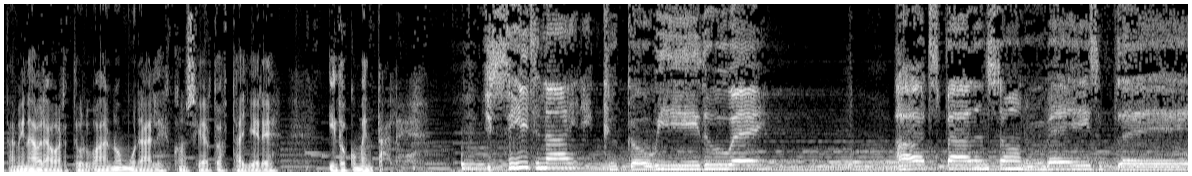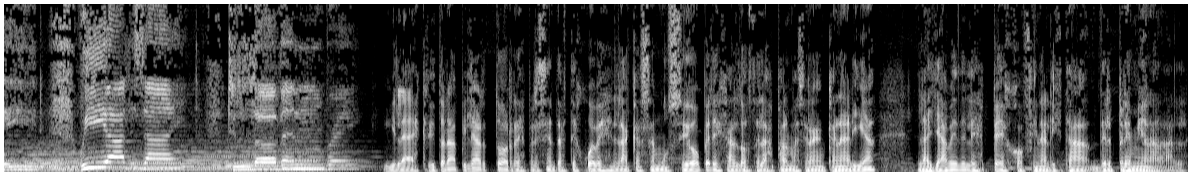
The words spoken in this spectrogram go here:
También habrá arte urbano, murales, conciertos, talleres y documentales. You see tonight it could go either way. Hearts balanced on a razor blade. We are designed to love and break. Y la escritora Pilar Torres presenta este jueves en la Casa Museo Pérez Galdós de Las Palmas de Gran Canaria La llave del espejo, finalista del Premio Nadal.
